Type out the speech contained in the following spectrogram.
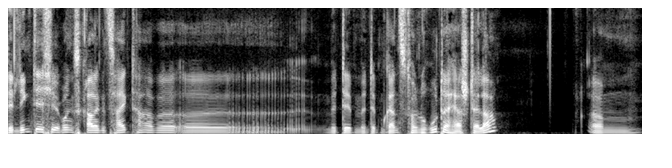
den Link, den ich hier übrigens gerade gezeigt habe, äh, mit, dem, mit dem ganz tollen Routerhersteller, ähm,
